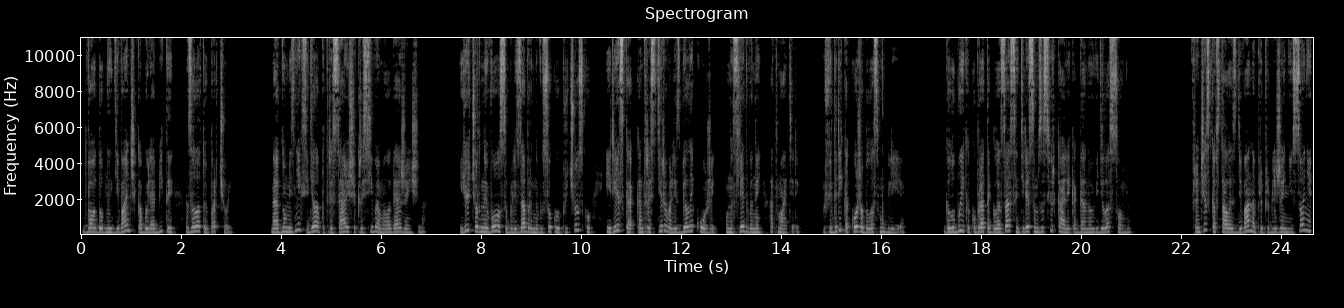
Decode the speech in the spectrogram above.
Два удобных диванчика были обиты золотой парчой. На одном из них сидела потрясающе красивая молодая женщина. Ее черные волосы были забраны в высокую прическу и резко контрастировали с белой кожей, унаследованной от матери. У Федерика кожа была смуглее. Голубые, как у брата, глаза с интересом засверкали, когда она увидела Соню. Франческа встала с дивана при приближении Сони,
